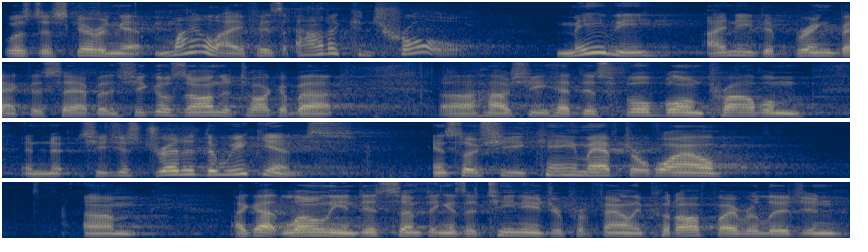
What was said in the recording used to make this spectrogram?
was discovering that my life is out of control. Maybe I need to bring back the Sabbath. And she goes on to talk about uh, how she had this full blown problem and she just dreaded the weekends. And so she came after a while um, I got lonely and did something as a teenager profoundly put off by religion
